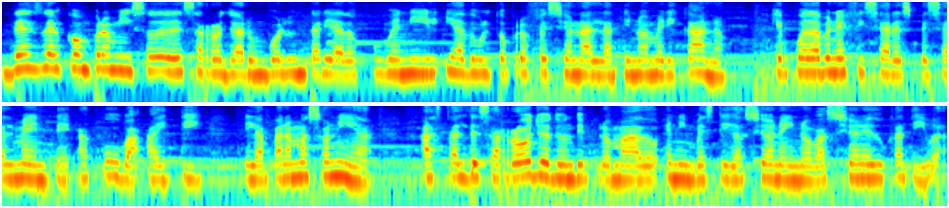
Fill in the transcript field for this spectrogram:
Desde el compromiso de desarrollar un voluntariado juvenil y adulto profesional latinoamericano que pueda beneficiar especialmente a Cuba, Haití y la Panamazonía, hasta el desarrollo de un diplomado en investigación e innovación educativa,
